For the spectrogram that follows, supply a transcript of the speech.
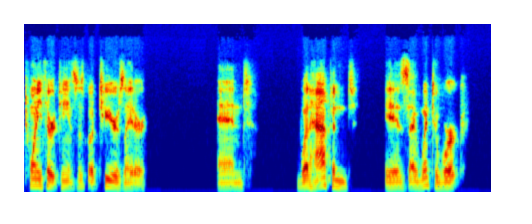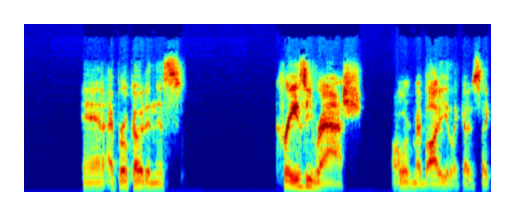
2013, so it's about two years later. And what happened is I went to work and I broke out in this crazy rash all over my body. Like I was like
